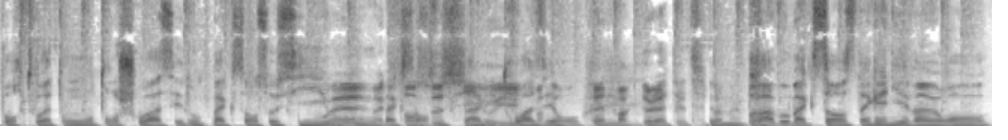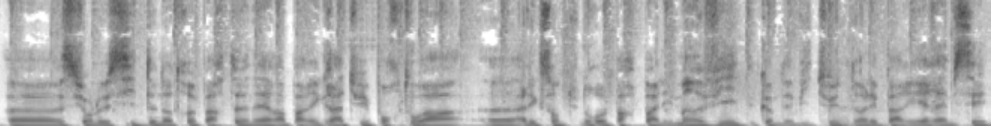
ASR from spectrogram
pour toi, ton, ton choix. C'est donc Maxence aussi Ouais, ou Maxence? aussi. Allez, oui. 3-0. Rennes marque de la tête. c'est pas mal. Bravo Maxence, t'as gagné 20 euros euh, sur le site de notre partenaire, un pari gratuit pour toi. Euh, Alexandre, tu ne repars pas les mains vides comme d'habitude dans les paris RMC.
